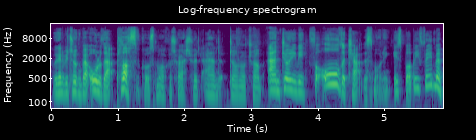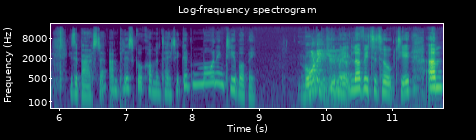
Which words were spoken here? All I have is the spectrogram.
we're going to be talking about all of that, plus, of course, Marcus Rashford and Donald Trump. And joining me for all the chat this morning is Bobby Friedman. He's a barrister and political commentator. Good morning to you, Bobby. Morning, Julia. Good morning. Lovely to talk to you. Um,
